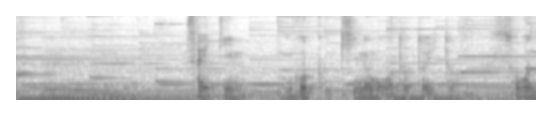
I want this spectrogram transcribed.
うん最近ごく昨日おとといとそう、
